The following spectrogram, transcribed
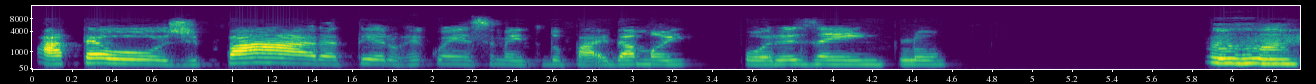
até hoje para ter o reconhecimento do pai e da mãe, por exemplo. Uhum.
